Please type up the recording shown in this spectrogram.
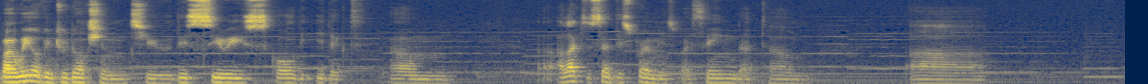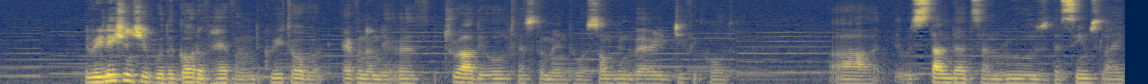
by way of introduction to this series called The Edict, um, I like to set this premise by saying that um, uh, the relationship with the God of heaven, the creator of heaven and the earth, throughout the Old Testament was something very difficult. Uh, it was standards and rules that seems like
